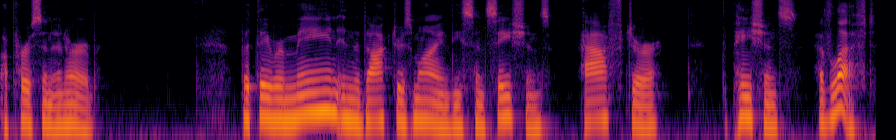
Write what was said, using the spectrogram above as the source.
a person an herb. But they remain in the doctor's mind, these sensations, after the patients have left.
